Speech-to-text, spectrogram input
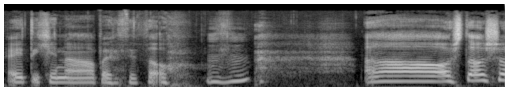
έτυχε να απευθυνθώ. Μμμ. Α, ωστόσο,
